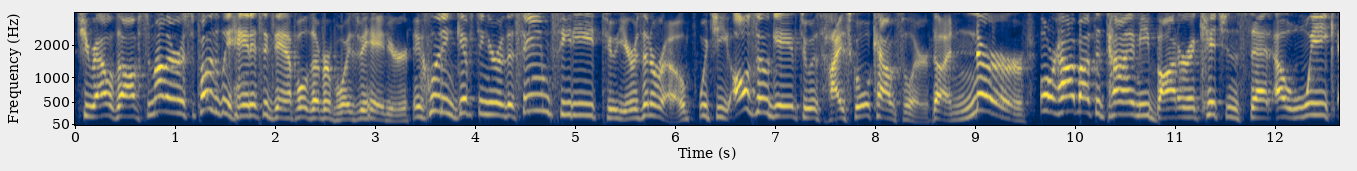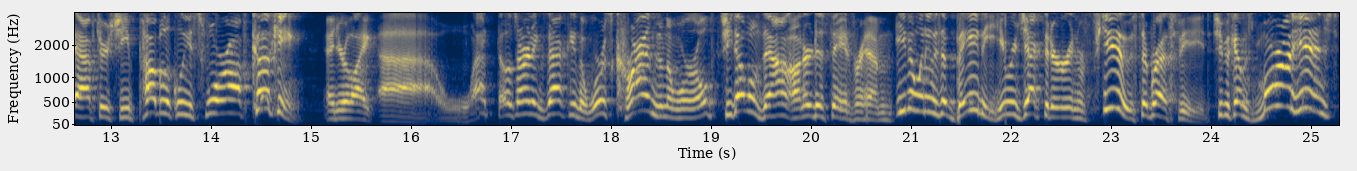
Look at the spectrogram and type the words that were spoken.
She rattles off some other supposedly heinous examples of her boy's behavior, including gifting her the same CD two years in a row, which he also gave to his high school counselor. The nerve! Or how about the time he bought her a kitchen set a week after she publicly swore off cooking? And you're like, uh, what? Those aren't exactly the worst crimes in the world. She doubles down on her disdain for him. Even when he was a baby, he rejected her and refused to breastfeed. She becomes more unhinged,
